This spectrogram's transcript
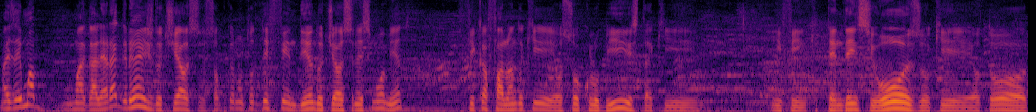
Mas aí uma, uma galera grande do Chelsea, só porque eu não estou defendendo o Chelsea nesse momento, fica falando que eu sou clubista, que enfim, que tendencioso, que eu tô.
